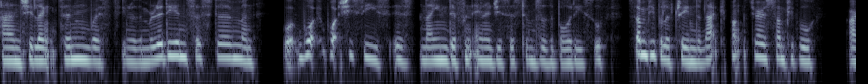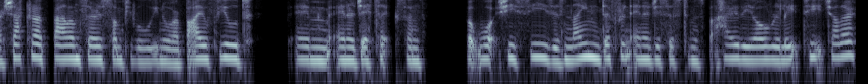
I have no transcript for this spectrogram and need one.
And she linked in with you know the meridian system and what, what what she sees is nine different energy systems of the body. So some people have trained in acupuncture some people are chakra balancers some people you know are biofield um, energetics and but what she sees is nine different energy systems, but how they all relate to each other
